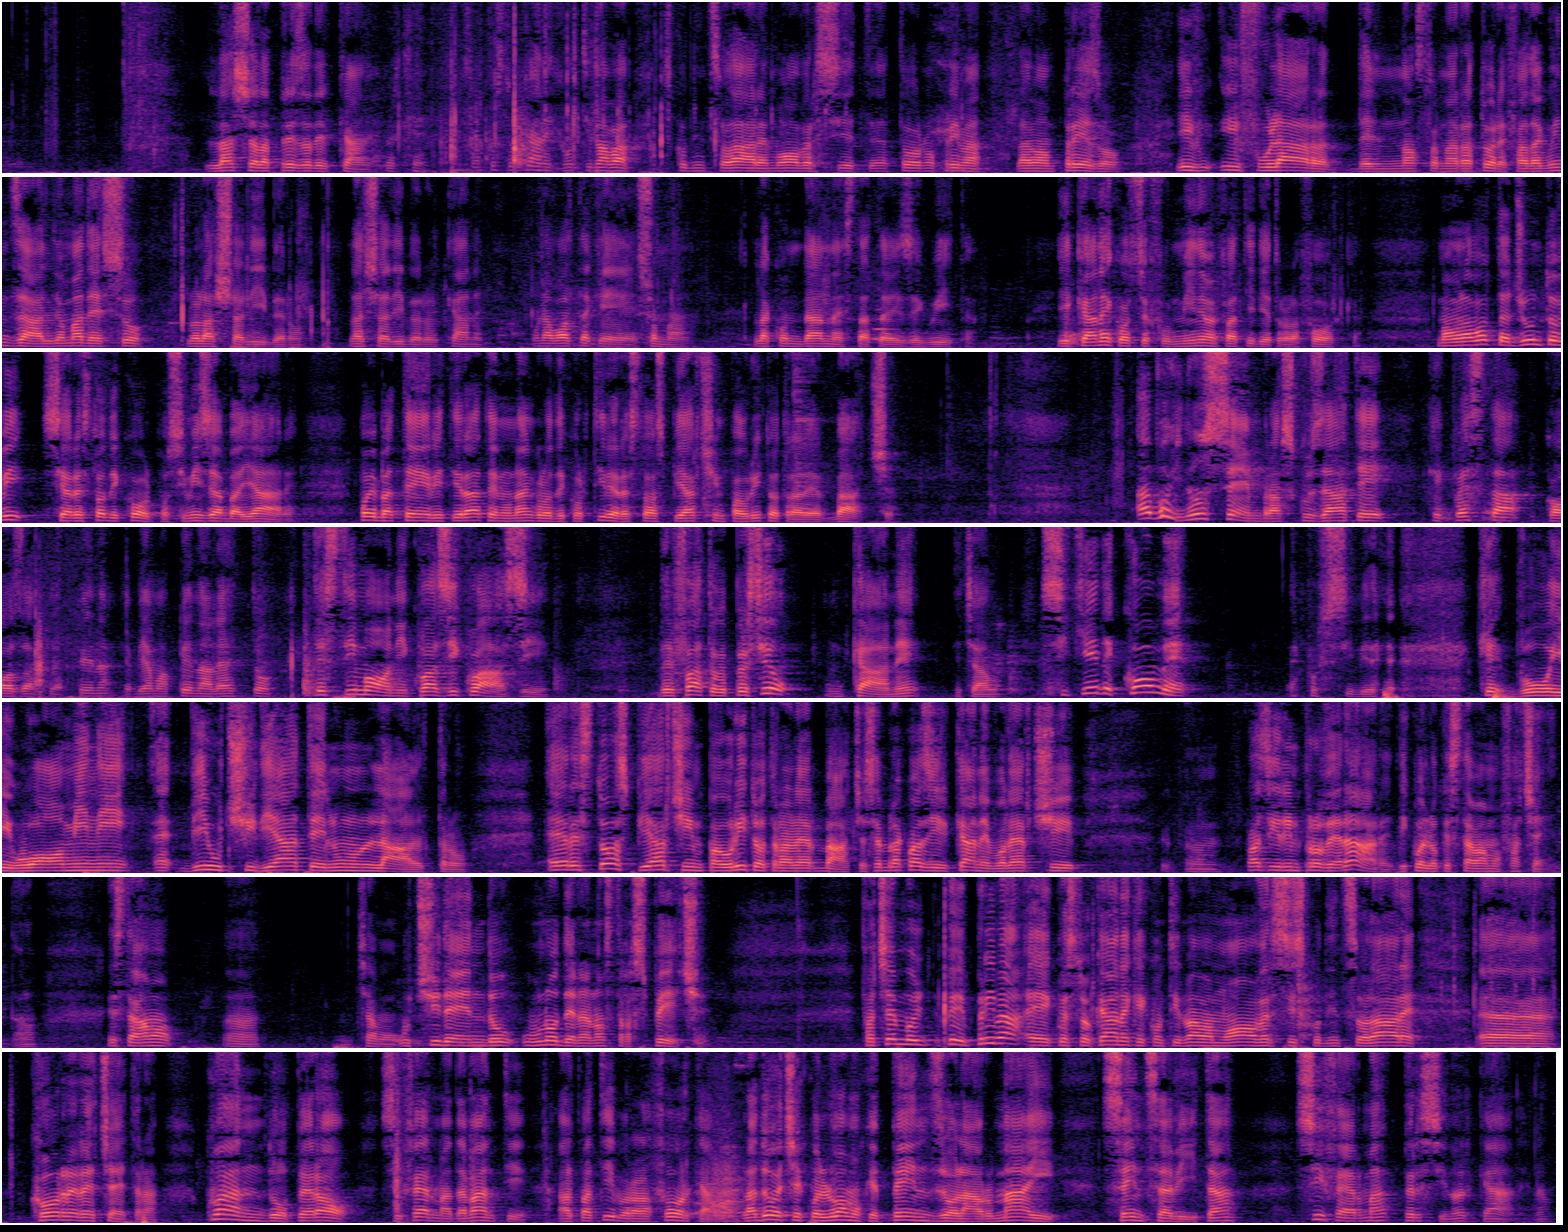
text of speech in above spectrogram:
lascia la presa del cane, perché questo cane che continuava a scodinzolare, a muoversi attorno, prima l'avevamo preso, il, il foulard del nostro narratore fa da guinzaglio, ma adesso lo lascia libero, lascia libero il cane una volta che insomma, la condanna è stata eseguita. Il cane corse fulmineo infatti dietro la forca, ma una volta giuntovi si arrestò di colpo, si mise a baiare, poi batté in ritirata in un angolo del cortile e restò a spiarci impaurito tra le erbacce. A voi non sembra, scusate, che questa cosa che, appena, che abbiamo appena letto testimoni quasi quasi del fatto che persino un cane, diciamo, si chiede come è possibile che voi uomini eh, vi uccidiate l'un l'altro? E restò a spiarci impaurito tra le erbacce. Sembra quasi il cane volerci eh, quasi rimproverare di quello che stavamo facendo. No? Che stavamo eh, diciamo, uccidendo uno della nostra specie. Facemmo, prima è questo cane che continuava a muoversi, scodinzolare, eh, correre, eccetera. Quando però si ferma davanti al patibolo, alla forca, laddove c'è quell'uomo che penzola ormai senza vita, si ferma persino il cane. No?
